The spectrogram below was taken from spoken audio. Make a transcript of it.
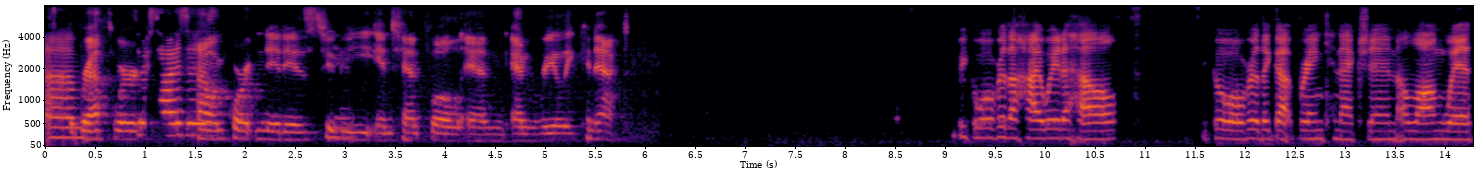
Um, breath work. Exercises. How important it is to yeah. be intentful and and really connect. We go over the highway to health. We go over the gut brain connection along with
